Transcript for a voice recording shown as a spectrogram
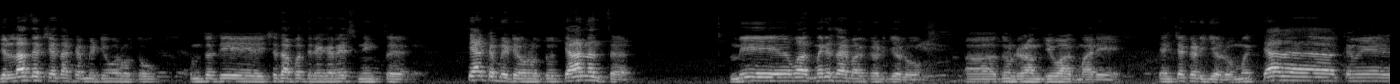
जिल्हा दक्षता कमिटीवर होतो तुमचं ते शिधापत्रिका रेसनिंगचं त्या कमिटीवर होतो. त्यानंतर मी वाघमारे साहेबांकडे गेलो. धोंडरामजी वाघमारे त्यांच्याकडे गेलो. मग त्या कमी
